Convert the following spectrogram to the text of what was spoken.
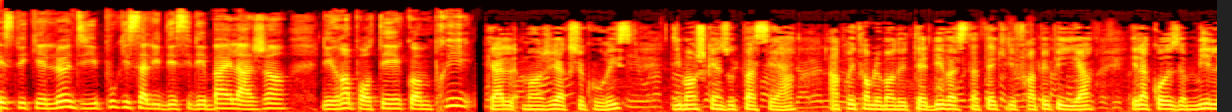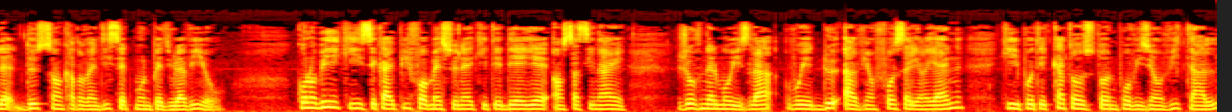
esplike lundi pou ki sa li deside bay la jan li remporte kom pri. Kal manje ak sekouris, dimanche 15 out pase a, apre trembleman de tèd devastate ki te frape piya e la koz 1297 moun pedi la Kolombi ki se kay pi fò mensyonè ki te derye ansasinay Jovenel Moïse la voye 2 avyon fòs ayeryen ki ipote 14 ton provizyon vital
